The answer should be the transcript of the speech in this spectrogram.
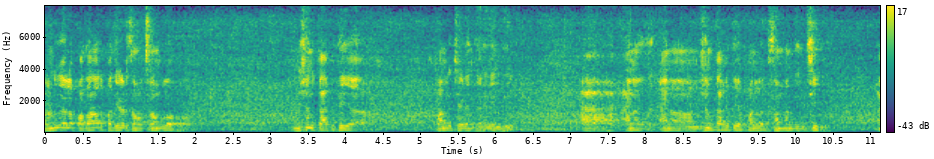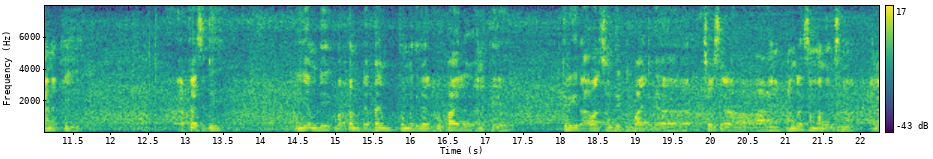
రెండు వేల పదహారు పదిహేడు సంవత్సరంలో మిషన్ కాకతీయ పనులు చేయడం జరిగింది. ఆయన ఆయన మిషన్ కాకతీయ పనులకు సంబంధించి ఆయనకి ఎఫ్ఎస్డి ఈఎండి మొత్తం డెబ్బై తొమ్మిది వేల రూపాయలు ఆయనకి తిరిగి రావాల్సి ఉంది. డిపాజిట్గా చేసిన ఆయన పనులకు సంబంధించిన ఆయన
